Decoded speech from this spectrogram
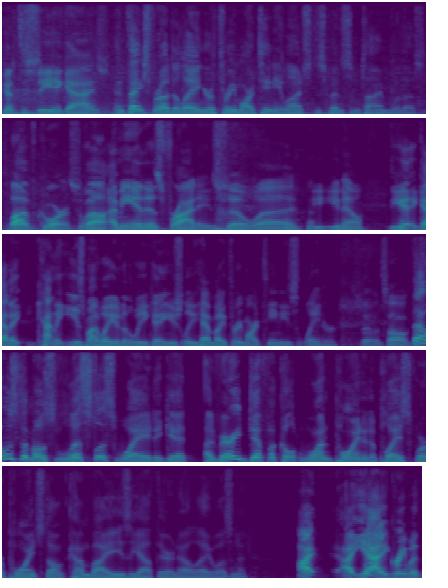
Good to see you guys. And thanks for uh, delaying your three martini lunch to spend some time with us. Well, of course. Well, I mean, it is Friday, so uh, you, you know you got to kind of ease my way into the weekend. I usually have my three martinis later, so it's all. Good. That was the most listless way to get a very difficult one point at a place where points don't come by easy out there in L.A., wasn't it? I, I yeah, I agree with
